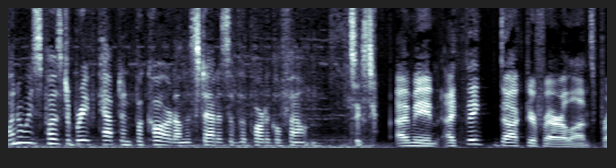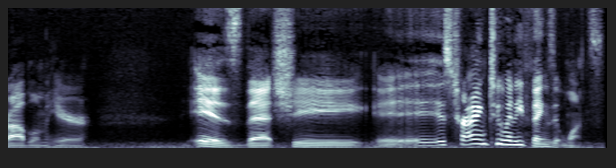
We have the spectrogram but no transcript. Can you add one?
When are we supposed to brief Captain Picard on the status of the particle fountain? 60. I mean, I think Dr. Farallon's problem here is that she is trying too many things at once.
